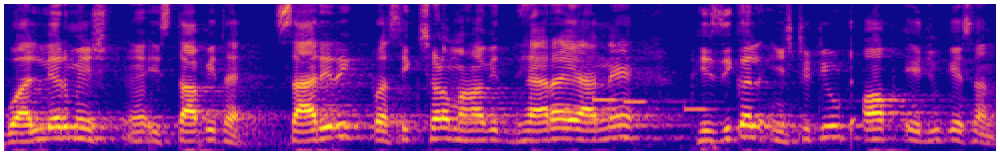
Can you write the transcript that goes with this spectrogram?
ग्वालियर में स्थापित है। शारीरिक प्रशिक्षण महाविद्यालय यानी फ़िज़िकल इंस्टीट्यूट ऑफ़ एजुकेशन।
